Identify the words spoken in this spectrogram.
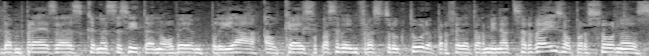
d'empreses que necessiten o bé ampliar el que és la seva infraestructura per fer determinats serveis o persones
